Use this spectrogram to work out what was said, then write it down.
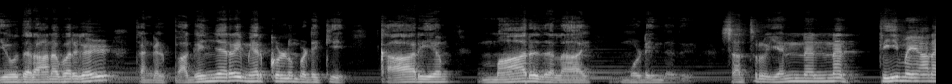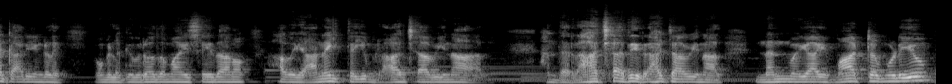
யூதரானவர்கள் தங்கள் பகைஞரை மேற்கொள்ளும்படிக்கு காரியம் மாறுதலாய் முடிந்தது. சத்ரு என்னென்ன தீமையான காரியங்களை உங்களுக்கு விரோதமாய் செய்தானோ அவை அனைத்தையும் ராஜாவினால் அந்த ராஜாதி ராஜாவினால் நன்மையாய் மாற்ற முடியும்.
